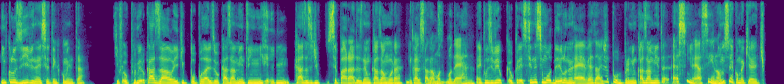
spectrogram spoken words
Inclusive, né, isso eu tenho que comentar, que foi o primeiro casal aí que popularizou o casamento em, em casas de, separadas, né? Um casal morar em casas Casal separadas. mo- moderno. É, inclusive, eu, eu cresci nesse modelo, né? É verdade. É, pô, pra mim um casamento é, é assim. É assim, Eu não, não sei como é que é, tipo,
